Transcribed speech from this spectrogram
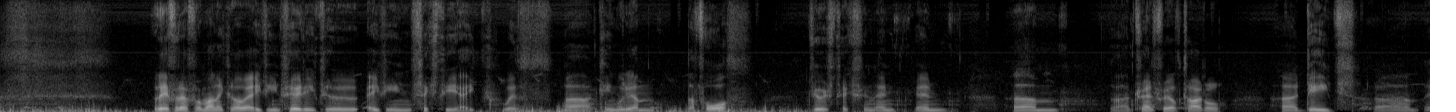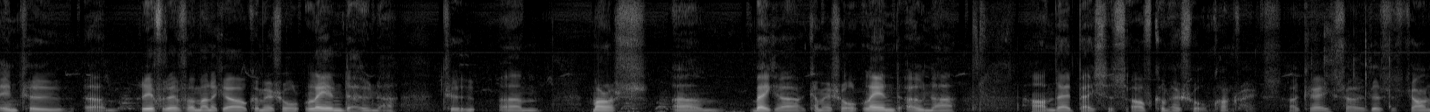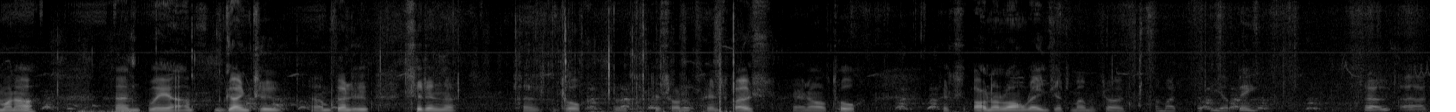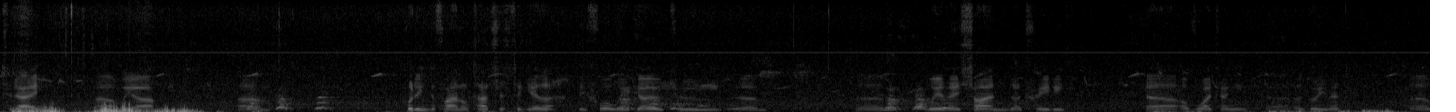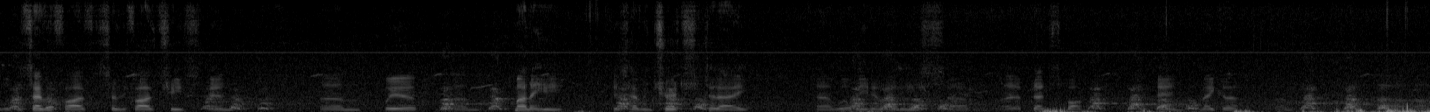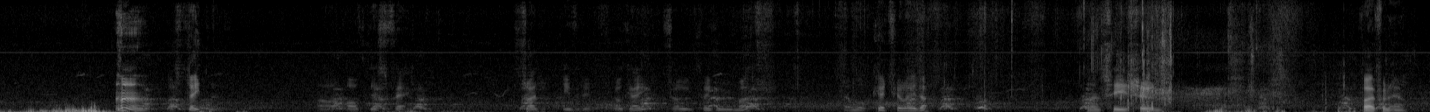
Rewharewha Manukau 1830 to 1868 with uh, King William IV jurisdiction and, and um, uh, transfer of title uh, deeds um, into um, Rewharewha Manukau commercial landowner to um, Morris um, Baker commercial landowner on that basis of commercial contracts. Okay, so this is John Wana and we are going to, I'm going to sit in the, uh, talk, uh, put this on the fence post and I'll talk, it's on a long range at the moment so I might appear big. So uh, today uh, we are um, putting the final touches together before we go to um, um, where they sign the treaty uh, of Waitangi uh, agreement uh, with the 75, 75 chiefs and um, where um, Manahi is having church today. Uh, we'll meet him at, his, uh, at that spot and make a, um, uh, a statement uh, of this fact, such evidence. Okay, so thank you very much and we'll catch you later and see you soon. Bye for now.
